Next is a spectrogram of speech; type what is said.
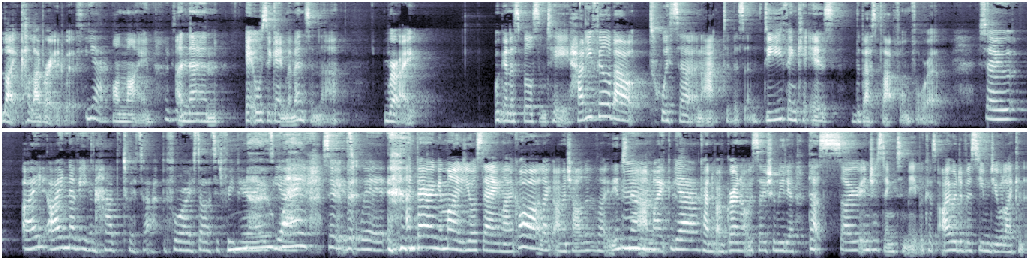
like collaborated with Yeah. online. Exactly. and then it also gained momentum there. Right. We're going to spill some tea. How do you feel about twitter and activism? Do you think it is the best platform for it? So I, I never even had Twitter before I started free periods. yeah, way. So, it's but- weird. and bearing in mind you're saying like oh like i'm a child of like the internet i'm like Mm, yeah. kind of i've grown up with social media that's so interesting to me because i would have assumed you were like an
